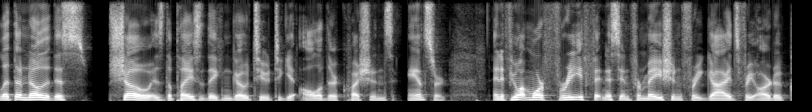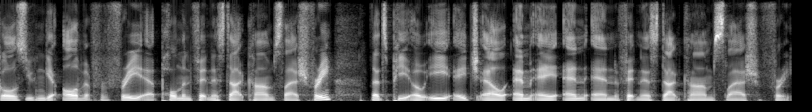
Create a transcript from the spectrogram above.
Let them know that this show is the place that they can go to to get all of their questions answered. And if you want more free fitness information, free guides, free articles, you can get all of it for free at poehlmannfitness.com slash free. That's P-O-E-H-L-M-A-N-N fitness.com slash free.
